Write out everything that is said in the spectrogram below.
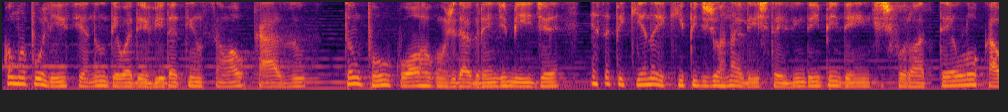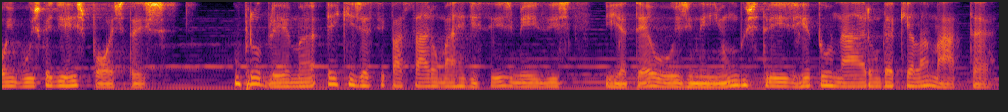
Como a polícia não deu a devida atenção ao caso, tampouco órgãos da grande mídia, essa pequena equipe de jornalistas independentes foram até o local em busca de respostas. O problema é que já se passaram mais de seis meses e até hoje nenhum dos três retornaram daquela mata.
